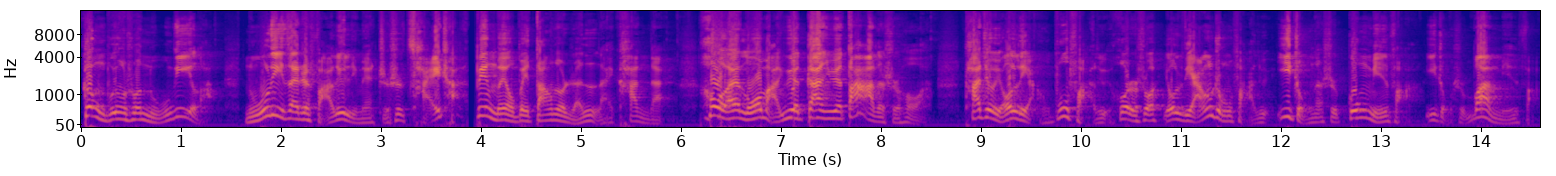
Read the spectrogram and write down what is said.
更不用说奴隶了，奴隶在这法律里面只是财产，并没有被当作人来看待。后来罗马越干越大的时候啊，它就有两部法律，或者说有两种法律，一种呢是公民法，一种是万民法。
